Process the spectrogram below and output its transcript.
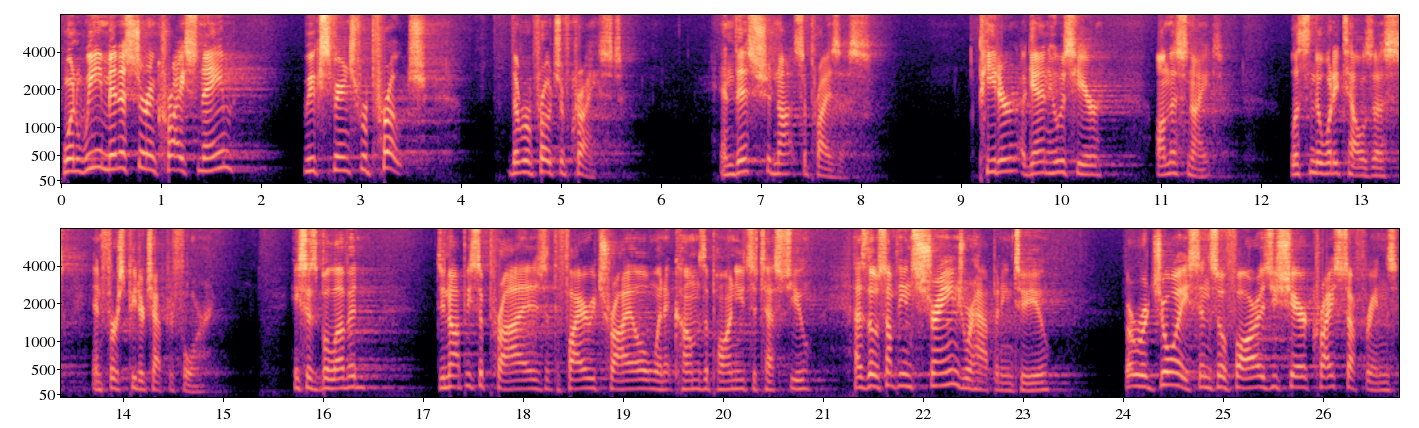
When we minister in Christ's name, we experience reproach, the reproach of Christ. And this should not surprise us. Peter, again, who is here on this night, listen to what he tells us in 1 Peter chapter 4. He says, Beloved, do not be surprised at the fiery trial when it comes upon you to test you, as though something strange were happening to you. But rejoice insofar as you share Christ's sufferings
